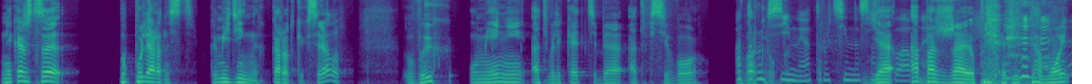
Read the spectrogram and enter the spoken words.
Мне кажется, популярность комедийных коротких сериалов в их умении отвлекать тебя от всего От вокруг. рутины, от рутины самое Я главное. обожаю приходить домой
